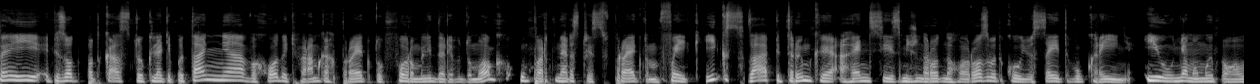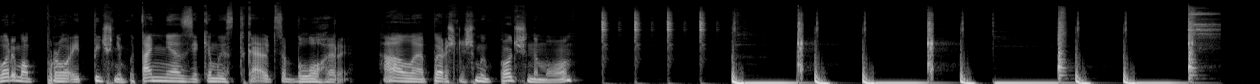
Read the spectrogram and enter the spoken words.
Цей епізод подкасту Кляті питання виходить в рамках проекту Форум лідерів думок у партнерстві з проектом FakeX за підтримки агенції з міжнародного розвитку USAID в Україні. І у ньому ми поговоримо про етичні питання, з якими стикаються блогери. Але перш ніж ми почнемо,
